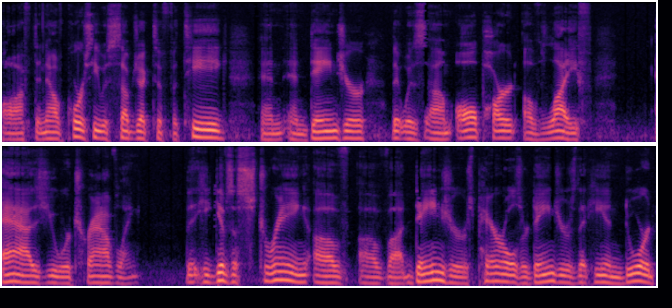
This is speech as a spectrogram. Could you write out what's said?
often. Now, of course, he was subject to fatigue and, and danger that was um, all part of life as you were traveling. That he gives a string of, of uh, dangers, perils, or dangers that he endured.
